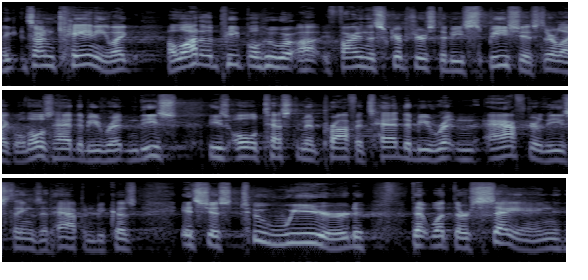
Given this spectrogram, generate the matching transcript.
Like, it's uncanny. Like a lot of the people who uh, find the scriptures to be specious, they're like, well, those had to be written. These, these Old Testament prophets had to be written after these things had happened because it's just too weird that what they're saying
